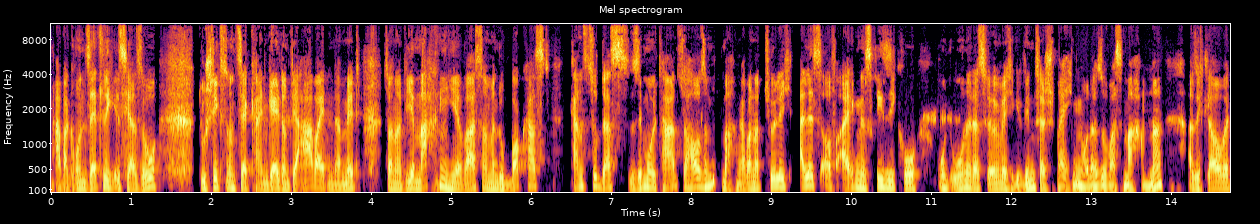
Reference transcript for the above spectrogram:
Aber grundsätzlich ist ja so, du schickst uns ja kein Geld und wir arbeiten damit, sondern wir machen hier was. Und wenn du Bock hast, kannst du das simultan zu Hause mitmachen. Aber natürlich alles auf eigenes Risiko und ohne, dass wir irgendwelche Gewinnversprechen oder sowas machen. Ne? Also ich glaube,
